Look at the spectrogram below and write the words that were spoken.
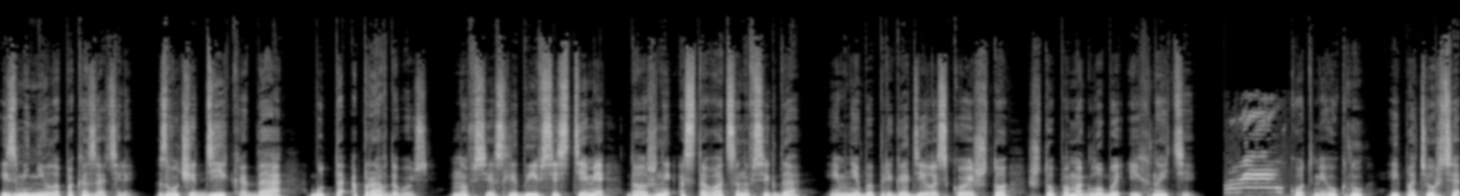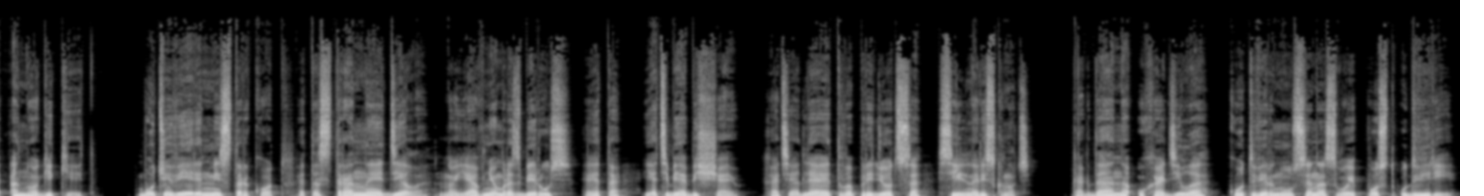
изменила показатели. Звучит дико, да, будто оправдываюсь, но все следы в системе должны оставаться навсегда, и мне бы пригодилось кое-что, что помогло бы их найти. Кот мяукнул и потерся о ноги Кейт. «Будь уверен, мистер Кот, это странное дело, но я в нем разберусь, это я тебе обещаю, хотя для этого придется сильно рискнуть». Когда она уходила, кот вернулся на свой пост у двери,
